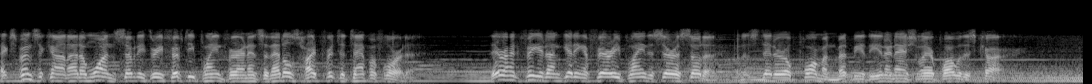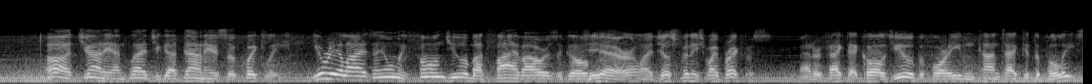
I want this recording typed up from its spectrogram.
Expense account item one, 7350, plane fare and incidentals, Hartford to Tampa, Florida. There I'd figured on getting a ferry plane to Sarasota, but instead Earl Poorman met me at the international airport with his car. Oh, Johnny, I'm glad you got down here so quickly. You realize I only phoned you about five hours ago? Yeah, Earl, I just finished my breakfast. Matter of fact, I called you before I even contacted the police.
